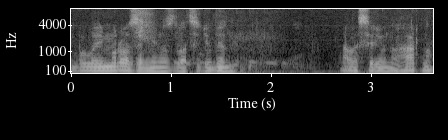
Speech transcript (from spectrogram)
було і морози, мінус 21. Але все рівно гарно.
